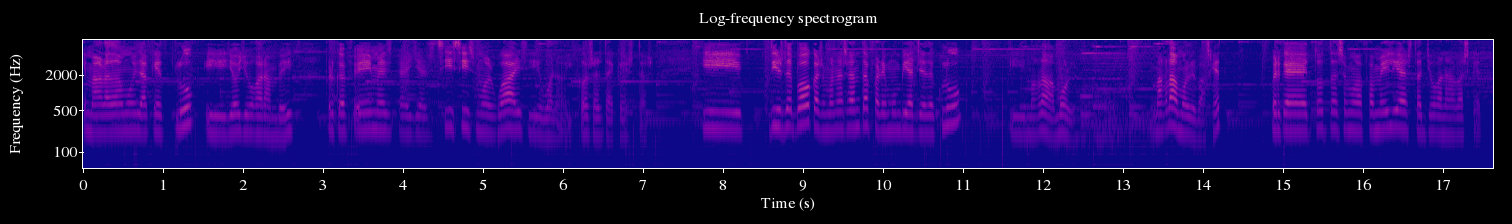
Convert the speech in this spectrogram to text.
i m'agrada molt aquest club i jo jugar amb ell perquè fem exercicis molt guais i, bueno, i coses d'aquestes. I dins de poc, a Setmana Santa, farem un viatge de club i m'agrada molt. M'agrada molt el bàsquet perquè tota la meva família ha estat jugant a bàsquet.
